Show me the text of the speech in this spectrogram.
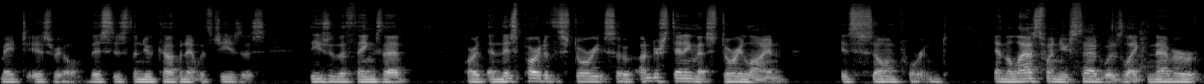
made to Israel. This is the new covenant with Jesus. These are the things that are in this part of the story. So understanding that storyline is so important. And the last one you said was like never,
